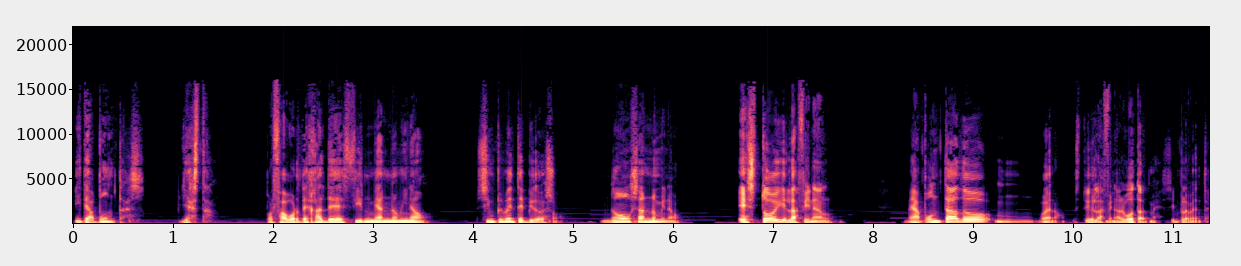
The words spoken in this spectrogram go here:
y te apuntas. Ya está. Por favor, dejad de decir me han nominado. Simplemente pido eso. No os han nominado. Estoy en la final. Me he apuntado. Mm, bueno, estoy en la final. Votadme, simplemente.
